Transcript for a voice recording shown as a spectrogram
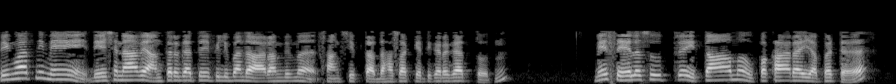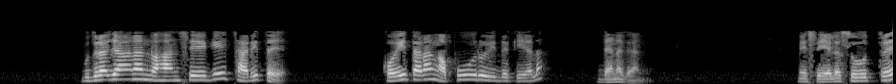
පින්වත්නි මේ දේශනාවේ අන්තර්ගතය පිළිබඳ ආරම්භෙම සංක්ෂිප්ත අදහසක් ඇති කරගත්තොත් මේ සේල සූත්‍රය ඊටාම උපකාරයි අපට බුදුරජාණන් වහන්සේගේ චරිතය කොයිතරම් අපූර්වයිද කියලා දැනගන්න. මේ සේල සූත්‍රය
